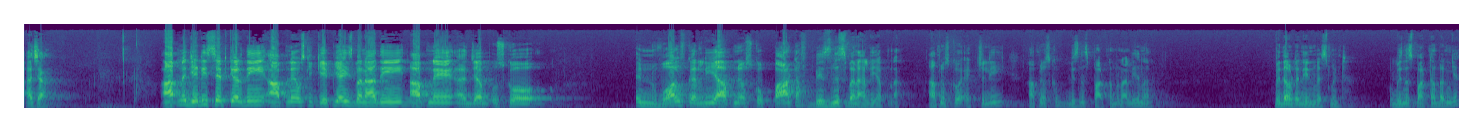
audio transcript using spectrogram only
अच्छा आपने जेडी सेट कर दी, आपने उसकी केपीआईज बना दी, आपने जब उसको इन्वॉल्व कर लिया, आपने उसको पार्ट ऑफ़ बिज़नेस बना लिया अपना। आपने उसको एक्चुअली आपने उसको बिज़नेस पार्टनर बना लिया ना। विदाउट एनी इन्वेस्टमेंट वो बिज़नेस पार्टनर बन गया।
